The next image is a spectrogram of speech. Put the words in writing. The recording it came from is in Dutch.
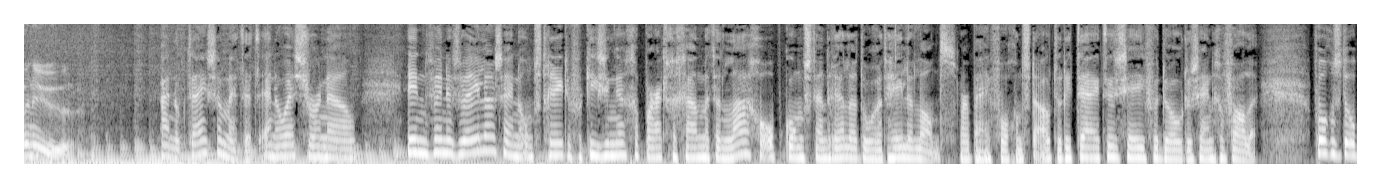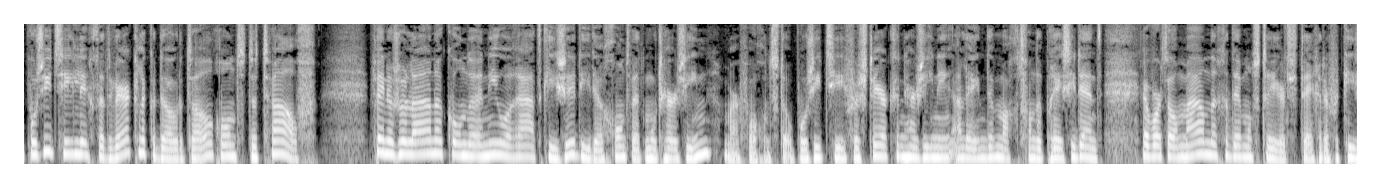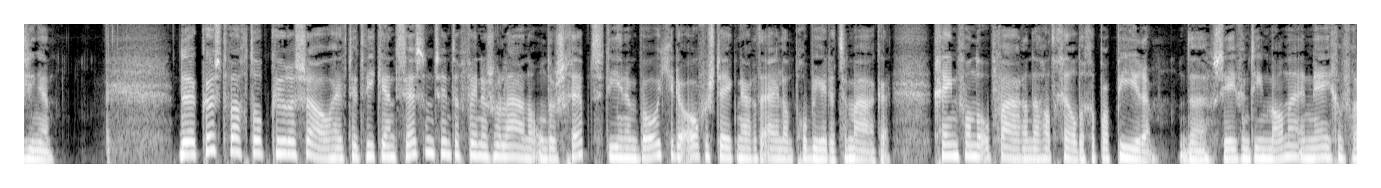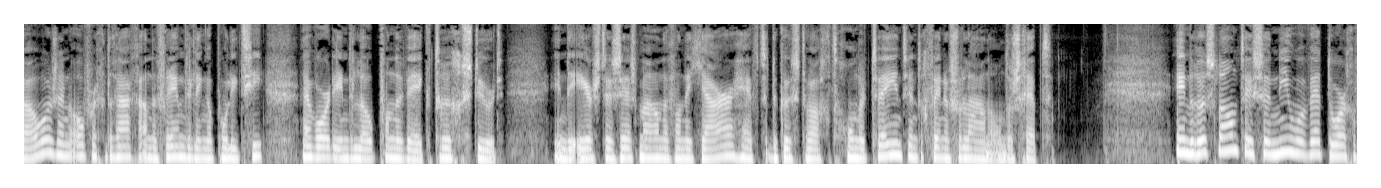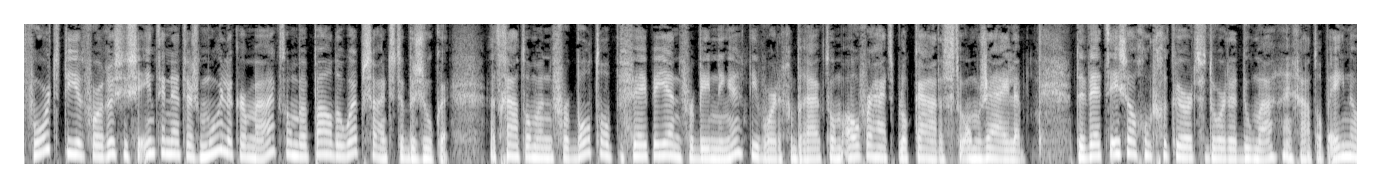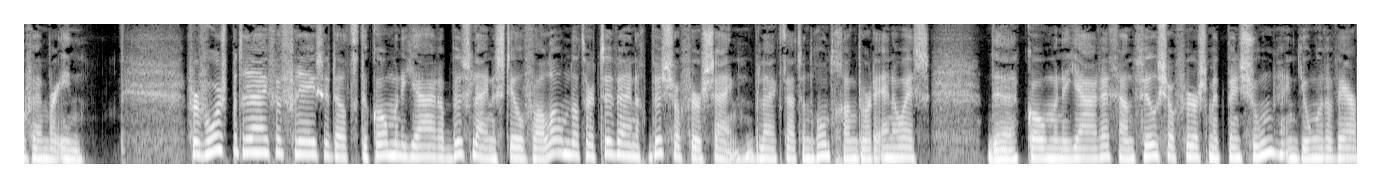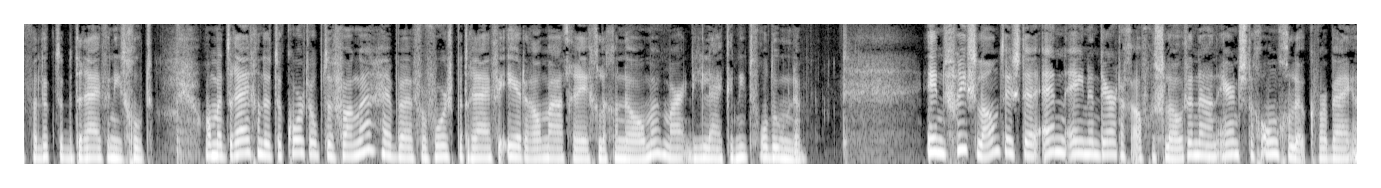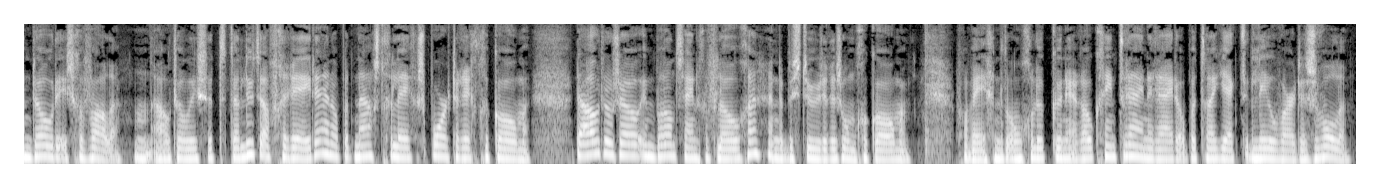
7 uur. Anouk Thijssen met het NOS-journaal. In Venezuela zijn de omstreden verkiezingen gepaard gegaan met een lage opkomst en rellen door het hele land, waarbij volgens de autoriteiten zeven doden zijn gevallen. Volgens de oppositie ligt het werkelijke dodental rond de twaalf. Venezolanen konden een nieuwe raad kiezen die de grondwet moet herzien, maar volgens de oppositie versterkt een herziening alleen de macht van de president. Er wordt al maanden gedemonstreerd tegen de verkiezingen. De kustwacht op Curaçao heeft dit weekend 26 Venezolanen onderschept... die in een bootje de oversteek naar het eiland probeerden te maken. Geen van de opvarenden had geldige papieren. De 17 mannen en 9 vrouwen zijn overgedragen aan de vreemdelingenpolitie... en worden in de loop van de week teruggestuurd. In de eerste zes maanden van dit jaar heeft de kustwacht 122 Venezolanen onderschept. In Rusland is een nieuwe wet doorgevoerd die het voor Russische internetters moeilijker maakt om bepaalde websites te bezoeken. Het gaat om een verbod op VPN-verbindingen die worden gebruikt om overheidsblokkades te omzeilen. De wet is al goedgekeurd door de Duma en gaat op 1 november in. Vervoersbedrijven vrezen dat de komende jaren buslijnen stilvallen omdat er te weinig buschauffeurs zijn, blijkt uit een rondgang door de NOS. De komende jaren gaan veel chauffeurs met pensioen en jongere werven lukt de bedrijven niet goed. Om het dreigende tekort op te vangen hebben vervoersbedrijven eerder al maatregelen genomen, maar die lijken niet voldoende. In Friesland is de N31 afgesloten na een ernstig ongeluk waarbij een dode is gevallen. Een auto is het taluut afgereden en op het naastgelegen spoor terechtgekomen. De auto zou in brand zijn gevlogen en de bestuurder is omgekomen. Vanwege het ongeluk kunnen er ook geen treinen rijden op het traject Leeuwarden-Zwolle.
